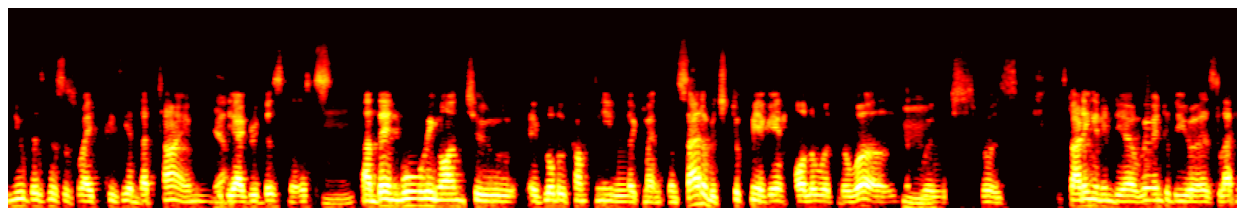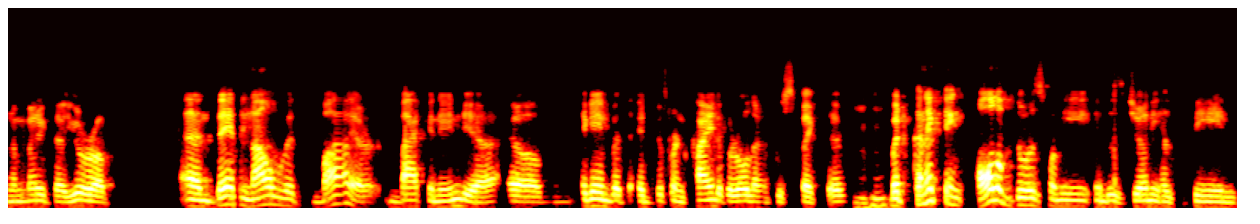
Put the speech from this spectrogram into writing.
new businesses for ITC at that time, yeah. the agribusiness, mm. and then moving on to a global company like Monsanto, which took me again all over the world, mm. which was starting in India, went to the US, Latin America, Europe, and then now with Bayer back in India, um, again with a different kind of a role and perspective. Mm-hmm. But connecting all of those for me in this journey has been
